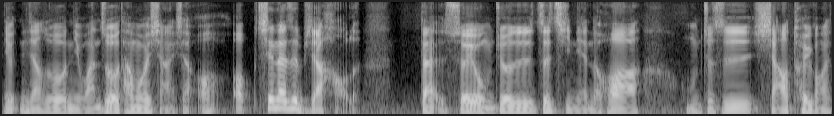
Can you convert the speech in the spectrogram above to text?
你你想说你玩之后，他们会想一下哦哦，现在是比较好了。但所以我们就是这几年的话，我们就是想要推广。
